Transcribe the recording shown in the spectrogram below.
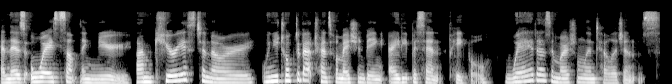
And there's always something new. I'm curious to know when you talked about transformation being 80% people, where does emotional intelligence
